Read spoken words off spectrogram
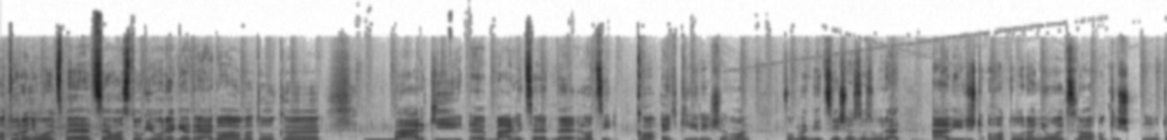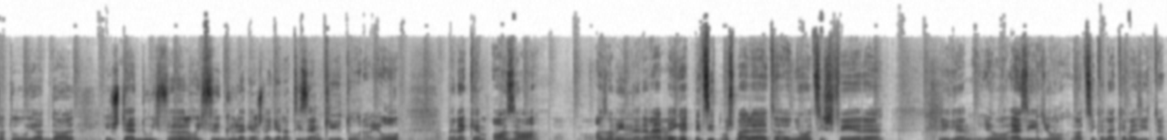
6 óra 8 perc, szevasztok, jó reggel, drága hallgatók. Bárki bármit szeretne, Lacika, egy kérésem van. Fog meg légy azt az órát, állítsd 6 óra 8-ra a kis mutatóujjaddal, és tedd úgy föl, hogy függőleges legyen a 12 óra, jó? Mert nekem az a, az a mindenem. Még egy picit, most már lehet 8 is félre. Igen, jó, ez így jó. Lacika, nekem ez így tök.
